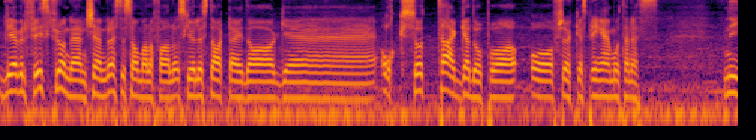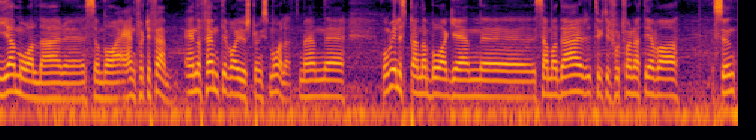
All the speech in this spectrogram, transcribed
Blev väl frisk från den kändes det som i alla fall och skulle starta idag. Eh, också taggad då på att försöka springa emot hennes nya mål där eh, som var 1.45. 1.50 var ursprungsmålet men eh, hon ville spänna bågen. Eh, samma där, tyckte fortfarande att det var sunt.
